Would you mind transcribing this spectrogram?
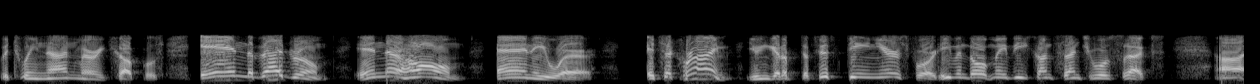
between non married couples, in the bedroom, in their home, anywhere. It's a crime. You can get up to 15 years for it, even though it may be consensual sex. Uh,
